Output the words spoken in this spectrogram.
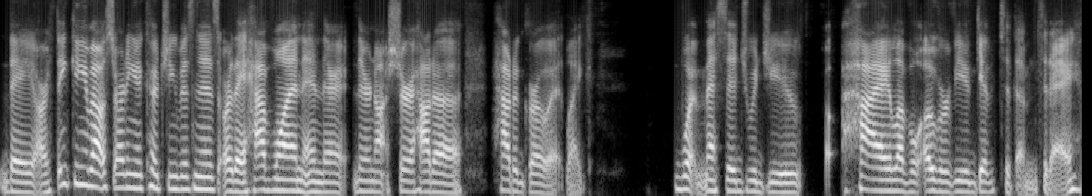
they are thinking about starting a coaching business or they have one and they're they're not sure how to how to grow it like what message would you uh, high level overview give to them today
